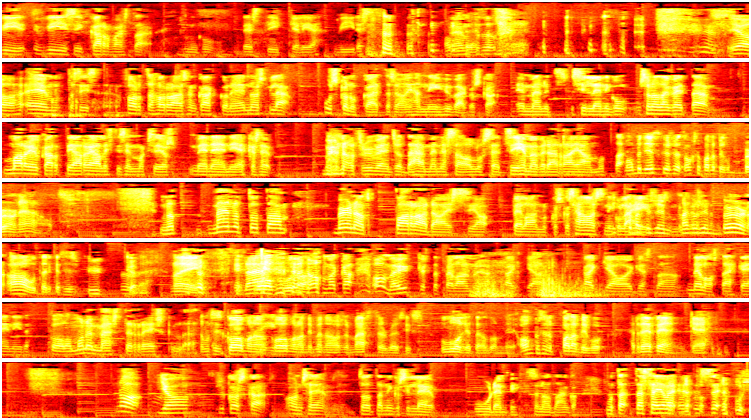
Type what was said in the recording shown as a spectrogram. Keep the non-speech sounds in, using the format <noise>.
vi, viisi karvaista niinku testiikkeliä viidestä. <laughs> okay. mutta, tota... Joo, ei, mutta siis Forza Horizon 2, en ois kyllä uskonutkaan, että se on ihan niin hyvä, koska en mä nyt silleen niinku, sanotaanko, että Mario Kartia realistisemmaksi jos menee, niin ehkä se Burnout Revenge on tähän mennessä ollut se, että siihen mä vedän rajaan, mutta... Mun piti just kysyä, että onko se parempi kuin Burnout? No, mä en oo tota Burnout Paradisea pelannut, koska sehän olisi niinku lähi... Mä kysyin, mä kysyin Burnout, eli siis ykkönen. Mm. No ei. <laughs> Näin, <laughs> oon mä, ka- oon mä ykköstä pelannut ja kaikkia, kaikkia oikeastaan. Nelosta ehkä ei niitä. Kolmonen Master Race kyllä. No, mutta siis kolmonen, niin. kolmonen on nimenomaan se Master Raceiksi luokiteltu, niin onko se nyt parempi kuin Revenge? No, joo, koska on se tuota niinku silleen uudempi, sanotaanko. Mutta tässä ei ole <laughs> no, se... No,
